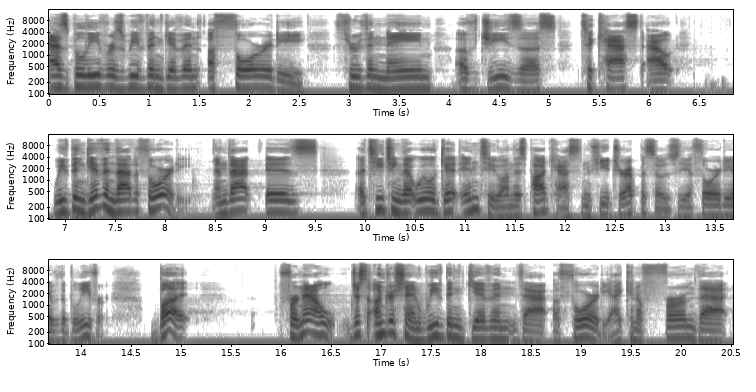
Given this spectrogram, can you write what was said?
As believers, we've been given authority through the name of Jesus to cast out. We've been given that authority. And that is a teaching that we'll get into on this podcast in future episodes the authority of the believer. But for now, just understand we've been given that authority. I can affirm that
